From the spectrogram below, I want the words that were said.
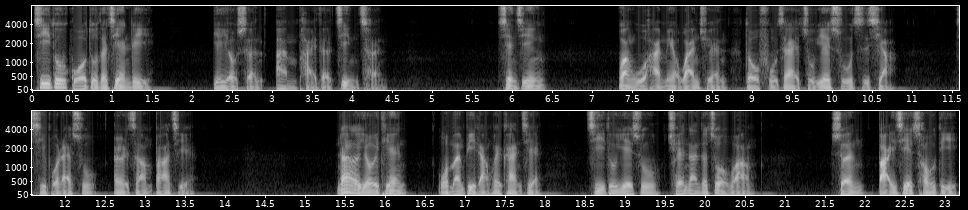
基督国度的建立，也有神安排的进程。现今万物还没有完全都服在主耶稣之下。希伯来书二章八节。然而有一天，我们必然会看见基督耶稣全然的作王，神把一切仇敌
